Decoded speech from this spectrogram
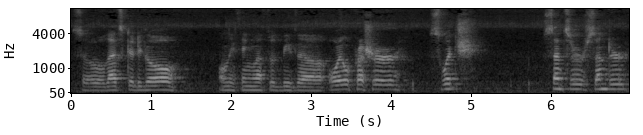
so that's good to go. Only thing left would be the oil pressure switch sensor sender.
